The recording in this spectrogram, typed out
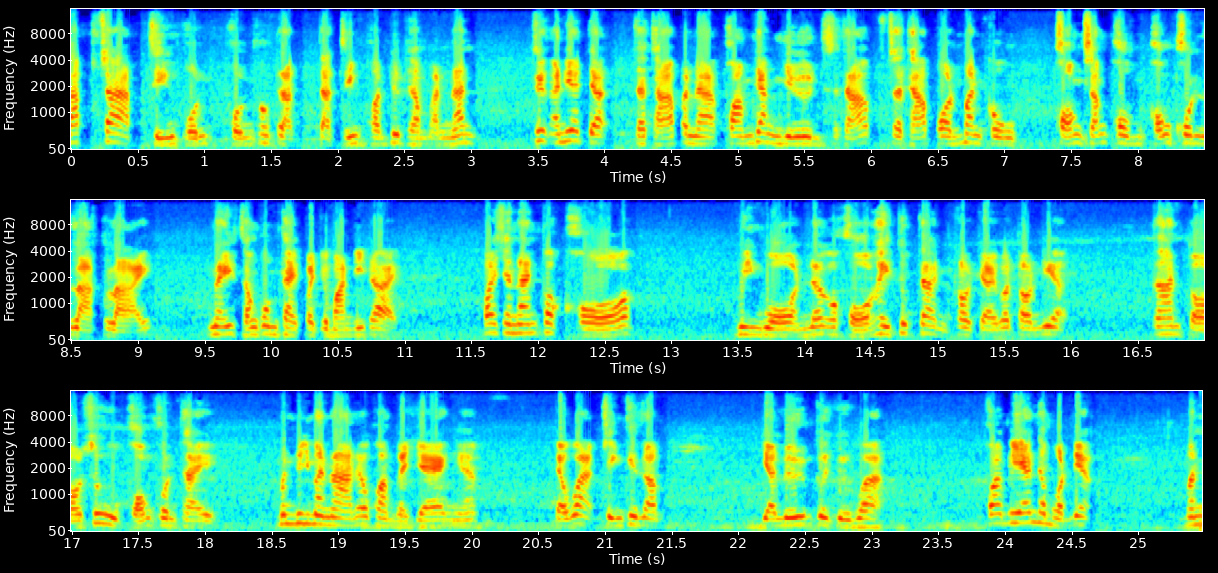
รับทราบถึงผลผลของตัดตัดสินความยุติธรรมอันนั้น ซึ่งอันนี้จะสถาปนาความยั่งยืน สถาสถาพรมั่นคงของสังคมของคนหลากหลาย ในสังคมไทยปัจจุบันนี้ได้ เพราะฉะนั้นก็ขอวิงวอนแล้วก็ขอให้ทุกท่านเข้าใจว่าตอนเนี้ยการต่อสู้ของคนไทย มันมีมานานแล้วความขัดแย้งเนี้ยแต่ว่าสิ่งที่เราอย่าลืมก็คือว่า ความขัดแย้งทั้งหมดเนี่ยมัน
